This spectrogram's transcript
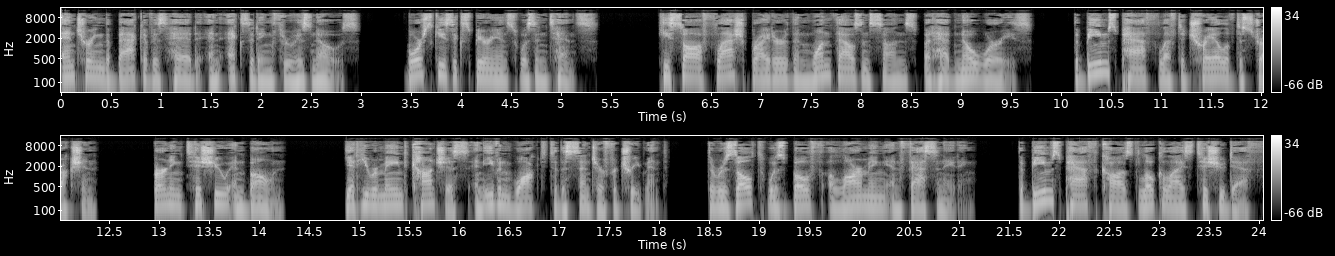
entering the back of his head and exiting through his nose. Borsky's experience was intense. He saw a flash brighter than 1,000 suns but had no worries. The beam's path left a trail of destruction, burning tissue and bone, yet he remained conscious and even walked to the center for treatment. The result was both alarming and fascinating. The beam's path caused localized tissue death,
